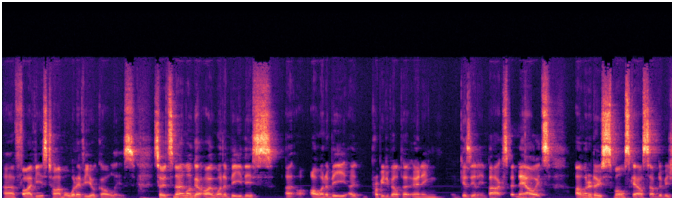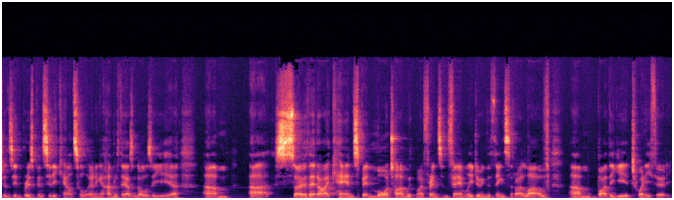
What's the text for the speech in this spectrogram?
uh, five years' time or whatever your goal is. So it's no longer I want to be this, uh, I want to be a property developer earning gazillion bucks, but now it's I want to do small scale subdivisions in Brisbane City Council, earning $100,000 a year. Um, uh, so that I can spend more time with my friends and family doing the things that I love um, by the year 2030.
